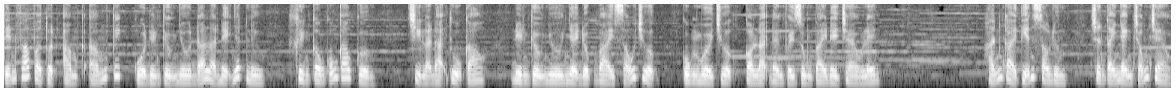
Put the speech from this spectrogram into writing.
tiến pháp và thuật ảm ám kích của điền cửu như đã là đệ nhất lưu, khinh công cũng cao cường. Chỉ là đại thụ cao, điền cửu như nhảy được vài sáu trượng, cùng mười trượng còn lại đành phải dùng tay để trèo lên hắn cài tiễn sau lưng, chân tay nhanh chóng trèo.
